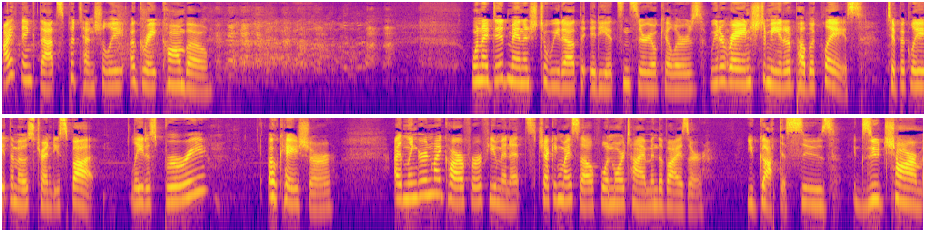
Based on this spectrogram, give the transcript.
I think that's potentially a great combo. When I did manage to weed out the idiots and serial killers, we'd arrange to meet at a public place, typically the most trendy spot. Latest brewery? Okay, sure. I'd linger in my car for a few minutes, checking myself one more time in the visor. You got this, Suze. Exude charm.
